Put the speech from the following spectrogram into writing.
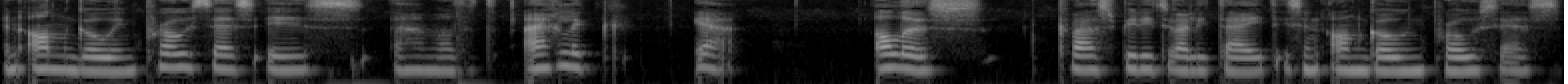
een ongoing process is. Uh, wat het eigenlijk, ja, alles qua spiritualiteit is een ongoing process.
